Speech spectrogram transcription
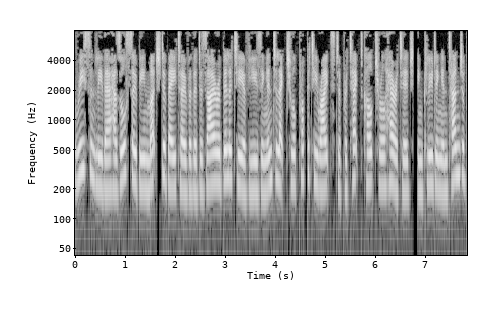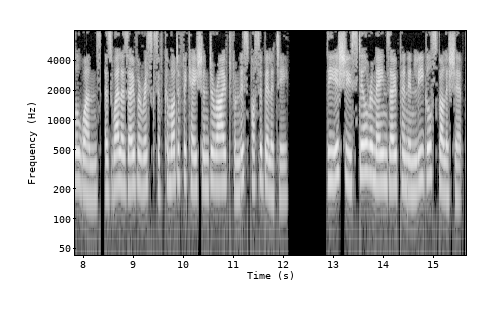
Recently there has also been much debate over the desirability of using intellectual property rights to protect cultural heritage, including intangible ones, as well as over risks of commodification derived from this possibility. The issue still remains open in legal scholarship.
